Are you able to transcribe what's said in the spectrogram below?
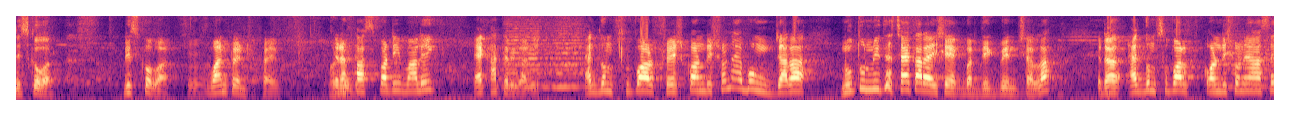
Discover Discover one twenty five এটা ফার্স্ট পার্টি মালিক এক হাতের গাড়ি। একদম সুপার ফ্রেশ কন্ডিশন এবং যারা নতুন নিতে চায় তারা এসে একবার দেখবে ইনশাল্লাহ এটা একদম সুপার কন্ডিশনে আছে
